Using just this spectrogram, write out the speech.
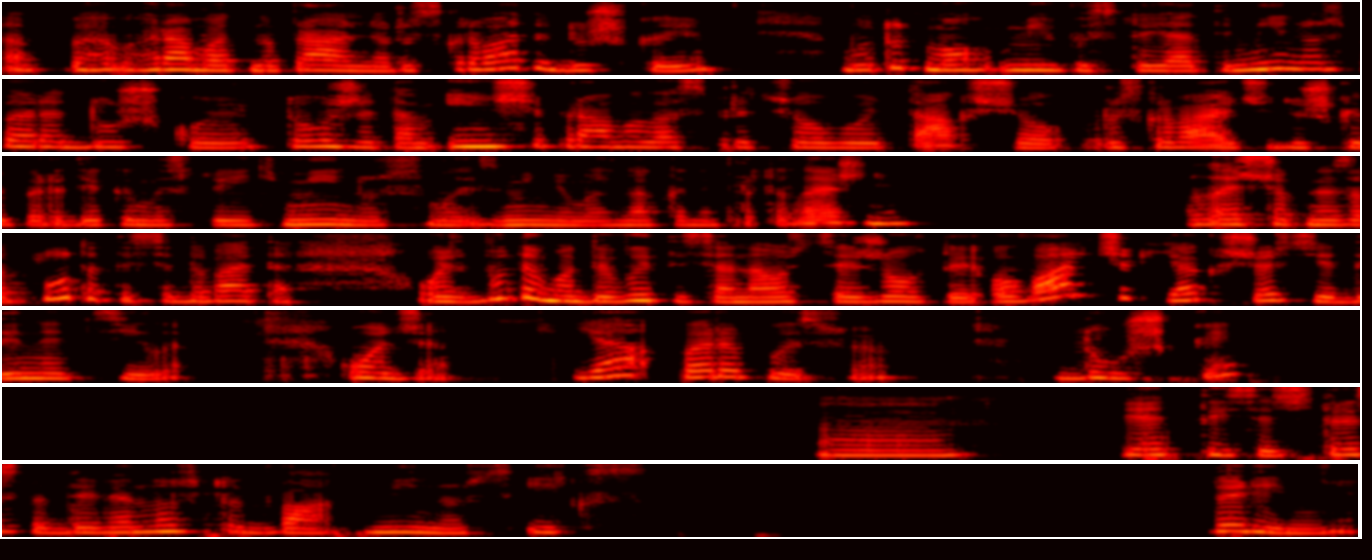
е, грамотно, правильно розкривати дужки, бо тут міг би стояти мінус перед дужкою, то вже там інші правила спрацьовують так, що розкриваючи дужки, перед якими стоїть мінус, ми змінюємо знаки на протилежні. Але щоб не заплутатися, давайте ось будемо дивитися на ось цей жовтий овальчик як щось єдине ціле. Отже, я переписую дужки е, 5392 мінус х дорівнює.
